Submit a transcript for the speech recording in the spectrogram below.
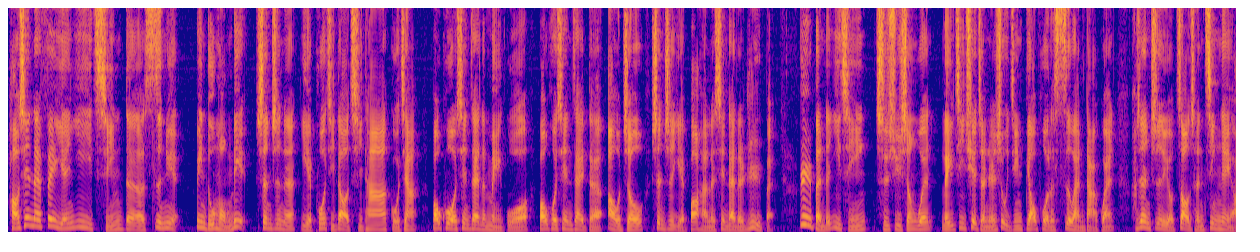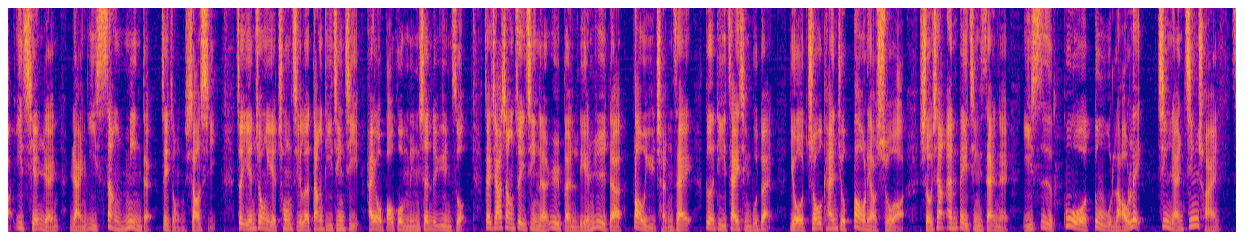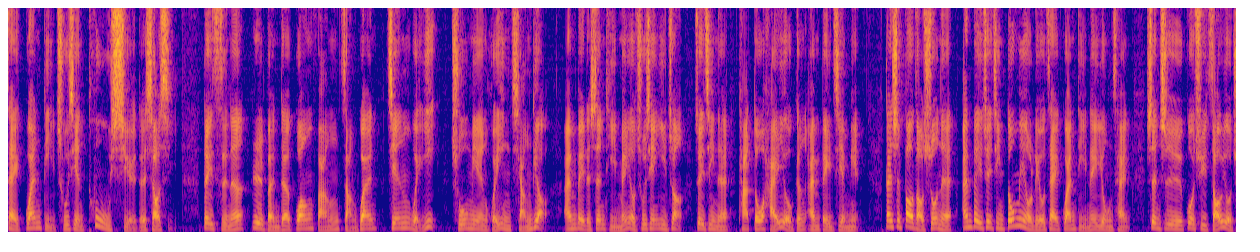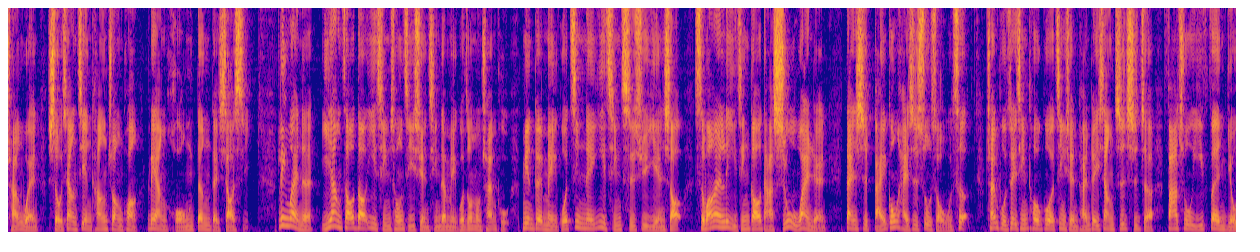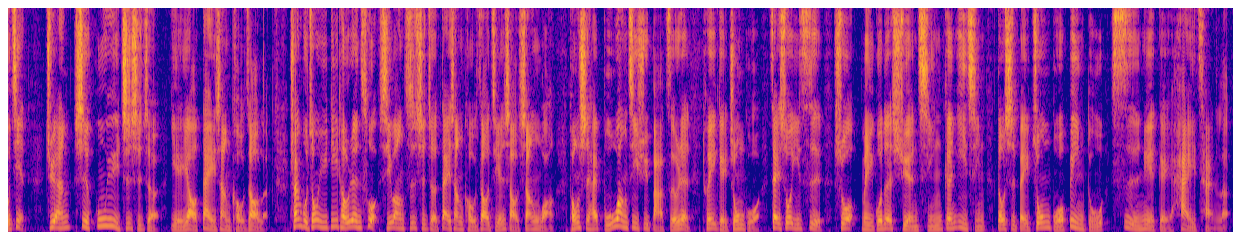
好，现在肺炎疫情的肆虐。病毒猛烈，甚至呢也波及到其他国家，包括现在的美国，包括现在的澳洲，甚至也包含了现在的日本。日本的疫情持续升温，累计确诊人数已经飙破了四万大关，甚至有造成境内啊一千人染疫丧命的这种消息。这严重也冲击了当地经济，还有包括民生的运作。再加上最近呢，日本连日的暴雨成灾，各地灾情不断。有周刊就爆料说，首相安倍晋三呢疑似过度劳累，竟然惊传在官邸出现吐血的消息。对此呢，日本的光房长官菅义伟出面回应，强调安倍的身体没有出现异状。最近呢，他都还有跟安倍见面。但是报道说呢，安倍最近都没有留在官邸内用餐，甚至过去早有传闻首相健康状况亮红灯的消息。另外呢，一样遭到疫情冲击选情的美国总统川普，面对美国境内疫情持续延烧，死亡案例已经高达十五万人，但是白宫还是束手无策。川普最新透过竞选团队向支持者发出一份邮件。居然是呼吁支持者也要戴上口罩了。川普终于低头认错，希望支持者戴上口罩，减少伤亡，同时还不忘继续把责任推给中国。再说一次，说美国的选情跟疫情都是被中国病毒肆虐给害惨了。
